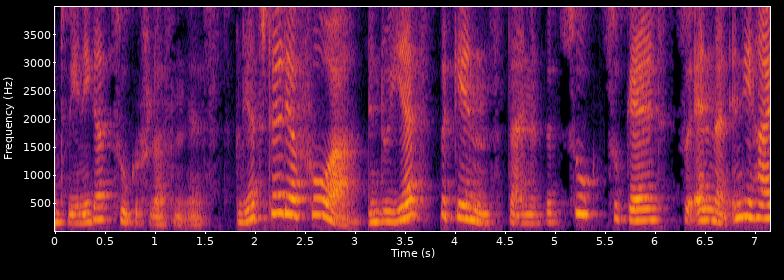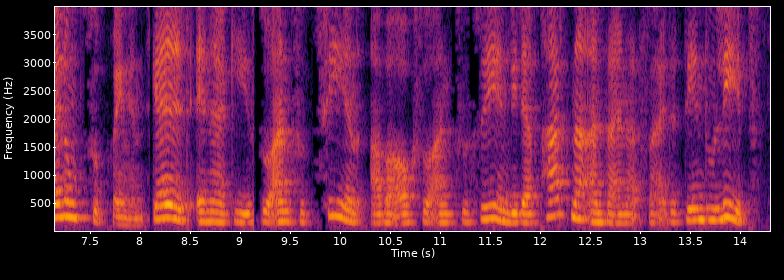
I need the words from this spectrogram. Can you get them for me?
und weniger zugeflossen ist. Und jetzt stell dir vor, wenn du jetzt beginnst, deinen Bezug zu Geld zu ändern, in die Heilung zu bringen, Geldenergie so anzuziehen, aber auch so anzusehen, wie der Partner an deiner Seite, den du liebst,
